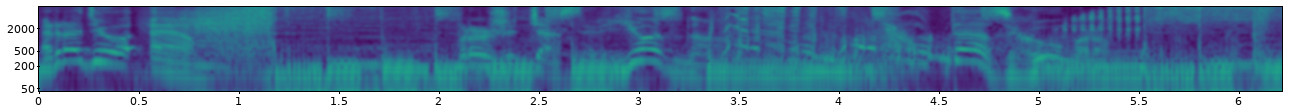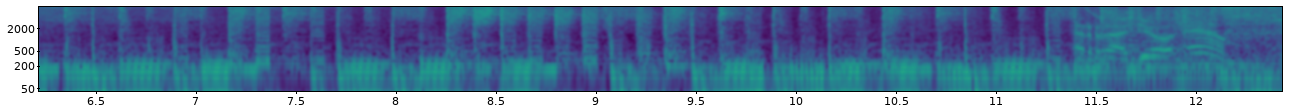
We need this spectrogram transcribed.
Радіо М. Про життя серйозно та з гумором. Радіо М.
